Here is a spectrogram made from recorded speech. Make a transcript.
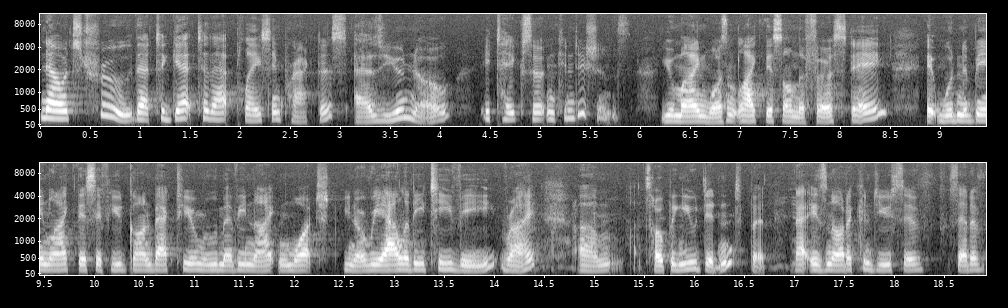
Now, it's true that to get to that place in practice, as you know, it takes certain conditions. Your mind wasn't like this on the first day. It wouldn't have been like this if you'd gone back to your room every night and watched, you know, reality TV, right? Um, I was hoping you didn't, but that is not a conducive set of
